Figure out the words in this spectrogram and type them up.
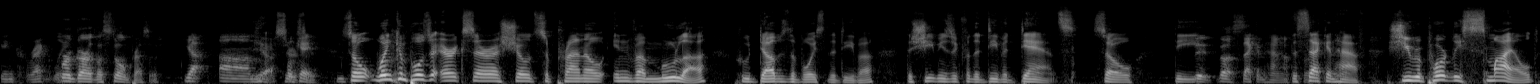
incorrectly. Regardless, still impressive. Yeah. Um, Yeah, seriously. Okay. So when composer Eric Serra showed soprano Inva Mula, who dubs the voice of the diva, the sheet music for the diva dance. So the The, the second half. the of- second half, she reportedly smiled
